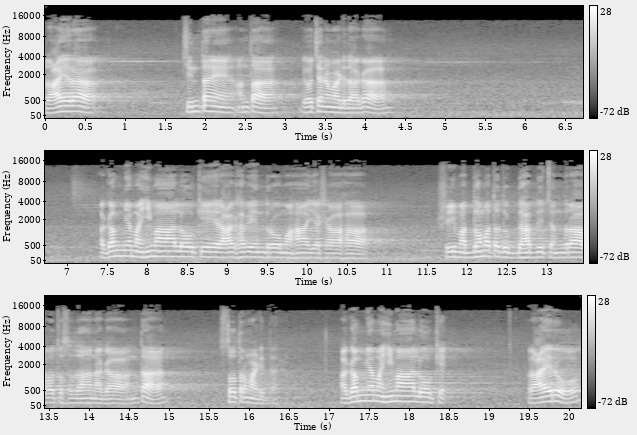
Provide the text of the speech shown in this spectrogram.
ರಾಯರ ಚಿಂತನೆ ಅಂತ ಯೋಚನೆ ಮಾಡಿದಾಗ, ಅಗಮ್ಯ ಮಹಿಮಾಲೋಕೆ ರಾಘವೇಂದ್ರೋ ಮಹಾಯಶಾಹ ಶ್ರೀ ಮಧ್ವಮತ ದುಗ್ಧಾಬ್ಧಿ ಚಂದ್ರಾವತು ಸದಾನಗ ಅಂತ ಸ್ತೋತ್ರ ಮಾಡಿದ್ದಾರೆ. ಅಗಮ್ಯ ಮಹಿಮಾ ಲೋಕೆ. ರಾಯರು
